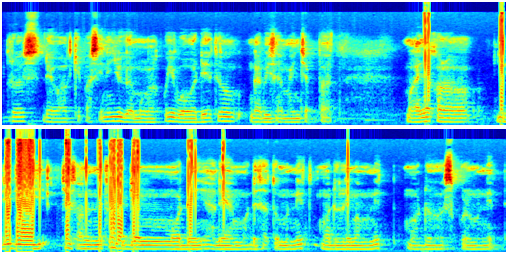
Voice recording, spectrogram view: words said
Terus Dewa Kipas ini juga mengakui bahwa dia tuh nggak bisa main cepat makanya kalau jadi di chess online itu ada game modenya ada yang mode satu menit mode 5 menit mode 10 menit.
